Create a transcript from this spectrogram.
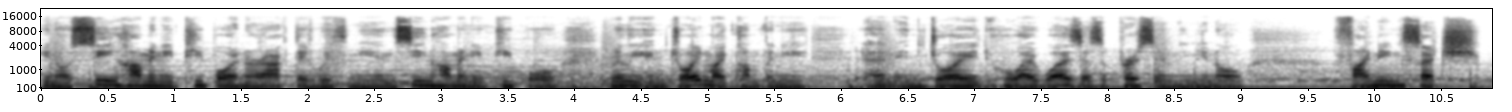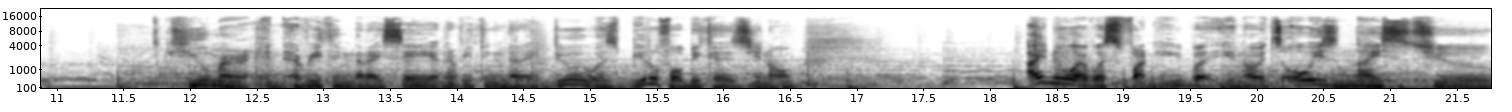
you know seeing how many people interacted with me and seeing how many people really enjoyed my company and enjoyed who I was as a person and you know finding such humor in everything that I say and everything that I do was beautiful because you know I knew I was funny, but you know, it's always nice to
